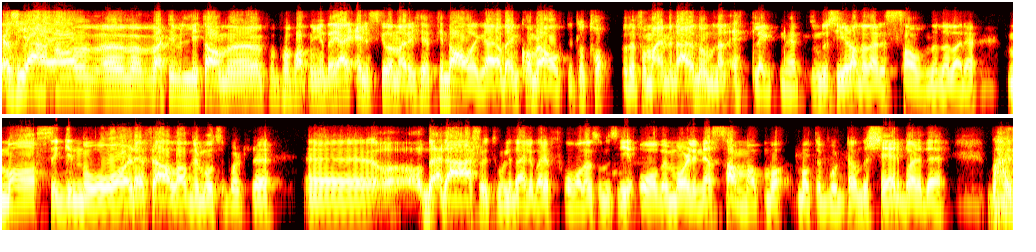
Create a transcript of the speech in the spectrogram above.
Altså, jeg har uh, vært i litt annen uh, forfatning. Jeg elsker den der finalegreia. Den kommer alltid til å toppe det for meg. Men det er jo noe med den etterlengtenheten som du sier. Da, det der savnet, det der maset, gnålet fra alle andre motsupportere. Uh, og det, det, er så utrolig deilig å bare få den som du sier, over mållinja, samme på en måte hvordan det skjer, bare det, bare,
